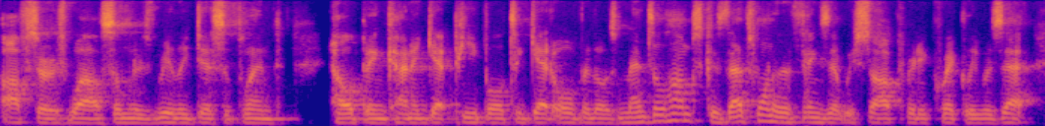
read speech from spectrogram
officer as well, someone who's really disciplined, helping kind of get people to get over those mental humps. Because that's one of the things that we saw pretty quickly was that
